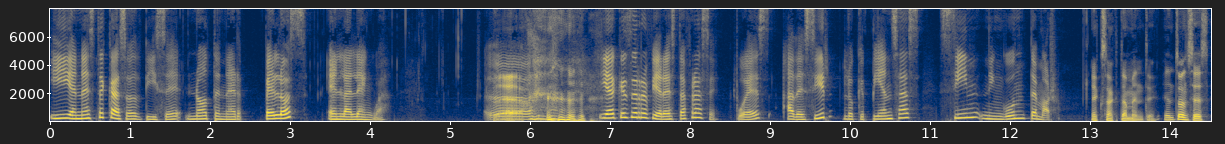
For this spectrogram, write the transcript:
Y en este caso dice no tener pelos en la lengua. ¿Y a qué se refiere esta frase? Pues a decir lo que piensas sin ningún temor. Exactamente. Entonces,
